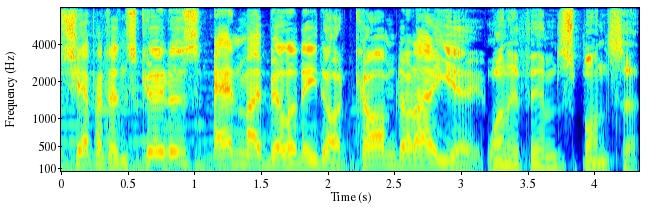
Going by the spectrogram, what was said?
sheppartonscootersandmobility.com.au. 1FM sponsor.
